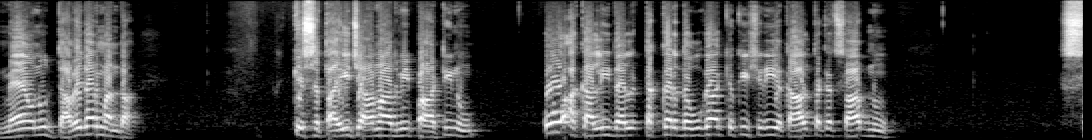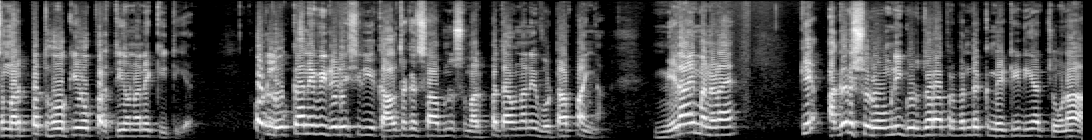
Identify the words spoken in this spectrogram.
ਮੈਂ ਉਹਨੂੰ ਦਾਅਵੇਦਾਰ ਮੰਨਦਾ ਕਿ 27 ਚ ਆਮ ਆਦਮੀ ਪਾਰਟੀ ਨੂੰ ਉਹ ਅਕਾਲੀ ਦਲ ਟੱਕਰ ਦੇਊਗਾ ਕਿਉਂਕਿ ਸ਼੍ਰੀ ਅਕਾਲ ਤਖਤ ਸਾਹਿਬ ਨੂੰ ਸਮਰਪਿਤ ਹੋ ਕੇ ਉਹ ਭਰਤੀ ਉਹਨਾਂ ਨੇ ਕੀਤੀ ਹੈ। ਔਰ ਲੋਕਾਂ ਨੇ ਵੀ ਜਿਹੜੇ ਸ਼੍ਰੀ ਅਕਾਲ ਤਖਤ ਸਾਹਿਬ ਨੂੰ ਸਮਰਪਿਤ ਹੈ, ਉਹਨਾਂ ਨੇ ਵੋਟਾਂ ਪਾਈਆਂ। ਮੇਰਾ ਇਹ ਮੰਨਣਾ ਹੈ ਕਿ ਅਗਰ ਸ਼੍ਰੋਮਣੀ ਗੁਰਦੁਆਰਾ ਪ੍ਰਬੰਧਕ ਕਮੇਟੀ ਦੀਆਂ ਚੋਣਾਂ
